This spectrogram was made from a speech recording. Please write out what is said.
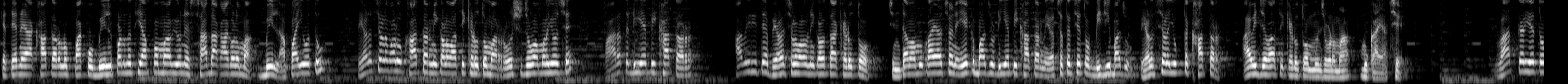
કે તેને આ ખાતરનું પાકું બિલ પણ નથી આપવામાં આવ્યું અને સાદા કાગળમાં બિલ અપાયું હતું. ભેળસેળવાળું ખાતર નીકળવાથી ખેડૂતોમાં રોષ જોવા મળ્યો છે. ભારત ડીએપી ખાતર આવી રીતે ભેળસેળવાળું નીકળતા ખેડૂતો ચિંતામાં મુકાયા છે અને એક બાજુ ડીએપી ખાતરની અછત છે, તો બીજી બાજુ ભેળસેળયુક્ત ખાતર આવી જવાથી ખેડૂતો મૂંઝવણમાં મુકાયા છે. વાત કરીએ તો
